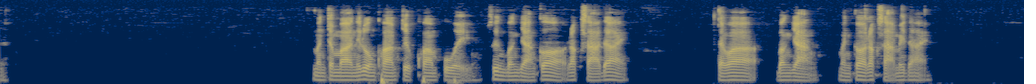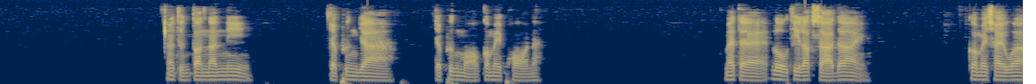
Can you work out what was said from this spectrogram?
นะมันจะมาในเรื่องความเจ็บความป่วย ซึ่งบางอย่างก็รักษาได้ แต่ว่าบางอย่างมันก็รักษาไม่ได้ถึงตอนนั้นนี่ จะพึ่งยา จะพึ่งหมอก็ไม่พอนะ แม้แต่โรคที่รักษาได้ ก็ไม่ใช่ว่า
